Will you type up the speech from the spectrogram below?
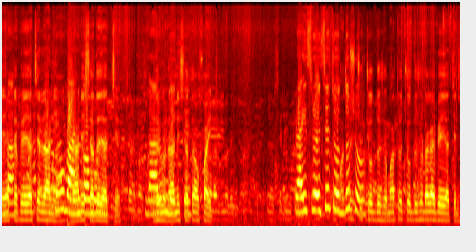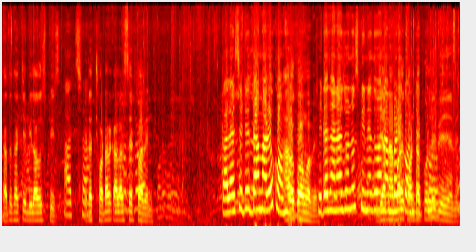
এই একটা পেয়ে যাচ্ছে রানী। রানীর সাথে যাচ্ছে। দেখুন রানীর সাথে অফ হোয়াইট প্রাইস রয়েছে চোদ্দোশো। চোদ্দোশো মাত্র চোদ্দোশো টাকায় পেয়ে যাচ্ছেন। সাথে থাকছে ব্লাউজ পিস আচ্ছা। এটা ছটার কালার সেট পাবেন। কালার সেটের দাম আরও কম আরও কম হবে। সেটা জানার জন্য স্ক্রিনে দেওয়া নাম্বারে করলেই করুন পেয়ে যাবেন।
